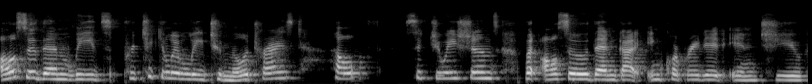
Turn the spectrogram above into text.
also then leads particularly to militarized health situations, but also then got incorporated into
